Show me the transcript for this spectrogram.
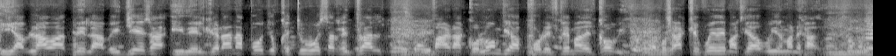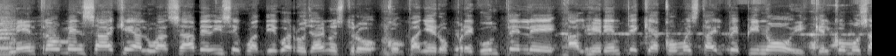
y hablaba de la belleza y del gran apoyo que tuvo esta central para Colombia por el tema del COVID. O sea que fue demasiado bien manejado. Me entra un mensaje al WhatsApp, me dice Juan Diego Arroyave, nuestro compañero. Pregúntele al gerente que a cómo está el pepino hoy, que él cómo sabe.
